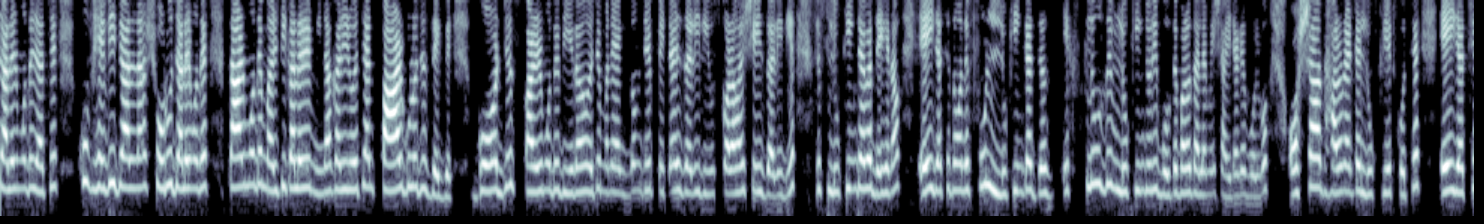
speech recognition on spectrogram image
জালের মধ্যে যাচ্ছে। খুব হেভি জাল না, সরু জালের মধ্যে। তার মধ্যে মাল্টি কালারের মিনাকারি রয়েছে আর পারগুলো জাস্ট দেখবে। গর্জিয়াস পাড়ের মধ্যে দিয়ে দেওয়া হয়েছে মানে একদম যে পেটাই জারি ইউজ করা হয়, সেই জারি দিয়ে। জাস্ট লুকিংটা এবার দেখে নাও। এই যাচ্ছে তোমাদের ফুল লুকিংটা জাস্ট এক্সক্লুসিভ লুকিং যদি বলতে পারো, তাহলে আমি এই শাড়িটাকে বলব, অসাধারণ একটা লুক ক্রিয়েট করছে। এই যাচ্ছে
